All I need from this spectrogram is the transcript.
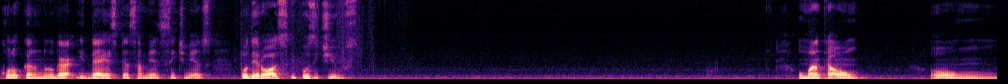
colocando no lugar ideias, pensamentos sentimentos poderosos e positivos. O mantra Om, Om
